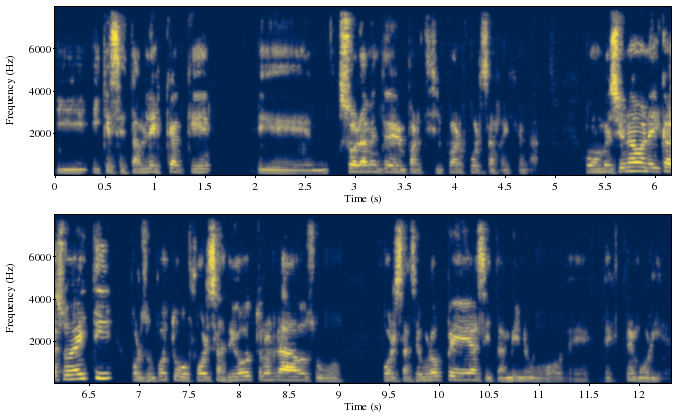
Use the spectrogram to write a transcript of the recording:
y, y que se establezca que eh, solamente deben participar fuerzas regionales. Como mencionaba en el caso de Haití, por supuesto hubo fuerzas de otros lados, hubo fuerzas europeas y también hubo de, Extremo Oriente.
